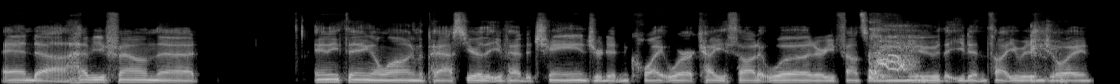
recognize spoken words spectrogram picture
And uh, have you found that anything along the past year that you've had to change or didn't quite work how you thought it would or you found something new that you didn't thought you would enjoy and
